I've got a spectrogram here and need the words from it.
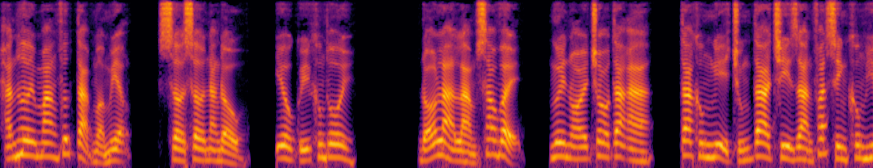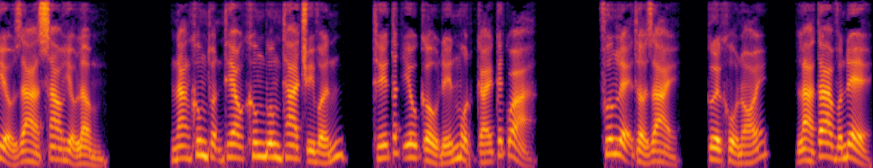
Hắn hơi mang phức tạp mở miệng, sờ sờ nàng đầu, yêu quý không thôi. Đó là làm sao vậy, ngươi nói cho ta à, ta không nghĩ chúng ta chi gian phát sinh không hiểu ra sao hiểu lầm. Nàng không thuận theo không buông tha truy vấn, thế tất yêu cầu đến một cái kết quả. Phương lệ thở dài, cười khổ nói, là ta vấn đề,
